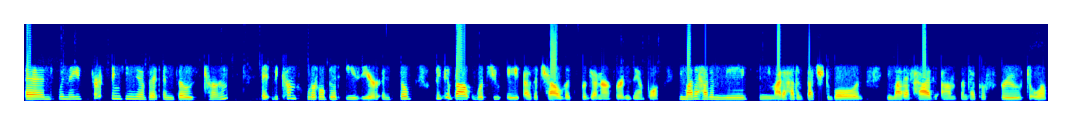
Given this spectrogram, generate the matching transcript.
And when they start thinking of it in those terms, it becomes a little bit easier. And so think about what you ate as a child, like for dinner, for example. You might have had a meat and you might have had a vegetable and you might have had um, some type of fruit or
